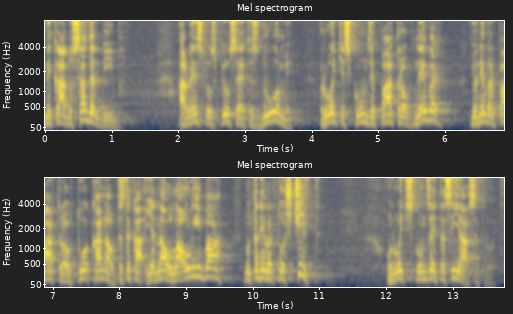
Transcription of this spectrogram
nekādu sadarbību ar Ventspils pilsētas domi Roķis kundze pārtraukt nevar, jo nevar pārtraukt to, kā nav. Tas tā kā, ja nav laulībā, nu tad nevar to šķirt. Un Roķis kundzei tas ir jāsaprot.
